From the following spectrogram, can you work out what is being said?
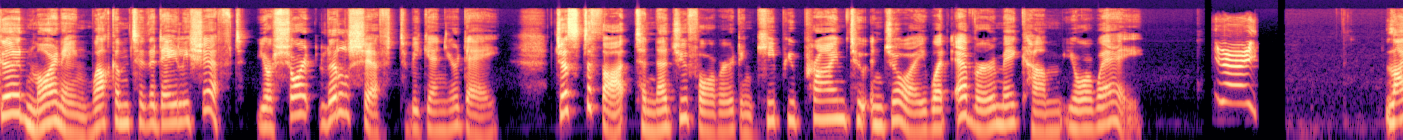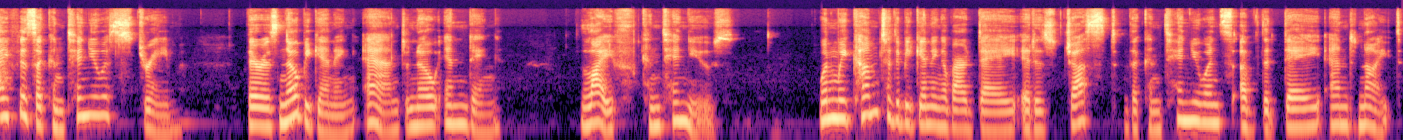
Good morning. Welcome to the Daily Shift, your short little shift to begin your day. Just a thought to nudge you forward and keep you primed to enjoy whatever may come your way. Yay! Life is a continuous stream. There is no beginning and no ending. Life continues. When we come to the beginning of our day, it is just the continuance of the day and night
